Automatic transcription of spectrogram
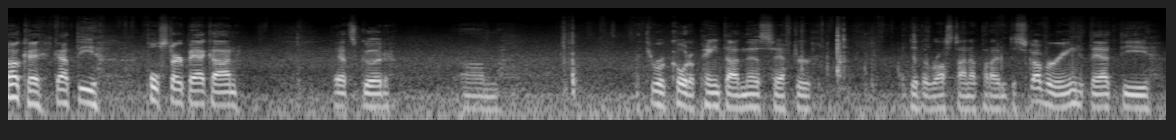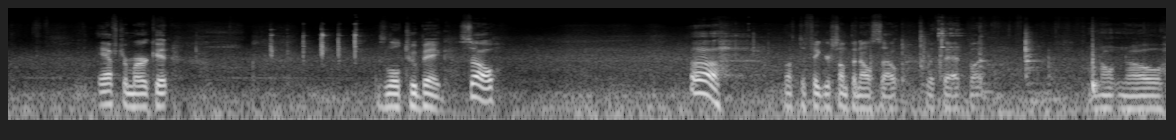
Okay, got the pull start back on. That's good. Um, I threw a coat of paint on this after did the rust on it, but I'm discovering that the aftermarket is a little too big. So, uh, I'll have to figure something else out with that, but I don't know.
